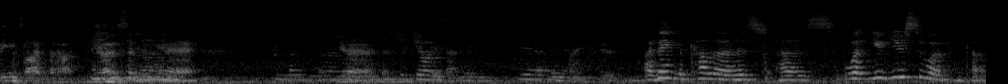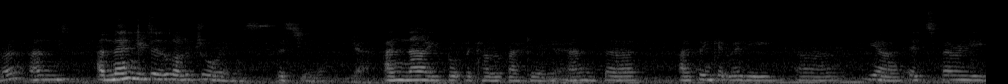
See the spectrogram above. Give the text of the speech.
things like that, you know. So yeah, Yeah. Such a joy that is. Yeah. thank you. I think the colour has, has, well, you used to work in colour and, and then you did a lot of drawings this year. Yeah. And now you brought the colour back in Yeah. and uh, I think it really, uh, yeah, it's very,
